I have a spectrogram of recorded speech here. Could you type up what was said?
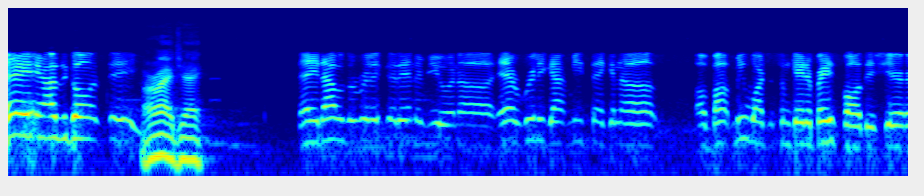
Hey, how's it going, Steve? All right, Jay. Hey, that was a really good interview, and uh, it really got me thinking uh, about me watching some Gator baseball this year.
